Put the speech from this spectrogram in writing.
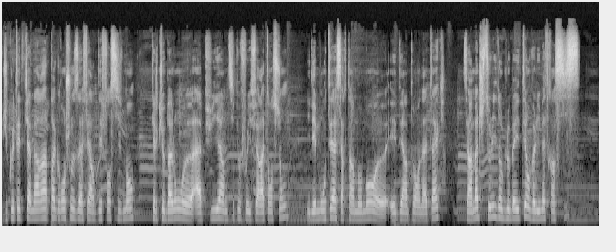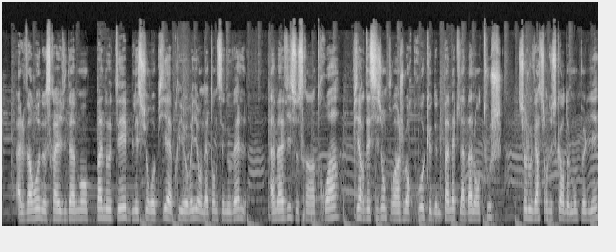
Du côté de Camara, pas grand chose à faire défensivement. Quelques ballons euh, à appuyer un petit peu, faut y faire attention. Il est monté à certains moments, euh, aider un peu en attaque. C'est un match solide en globalité, on va lui mettre un 6. Alvaro ne sera évidemment pas noté, blessure au pied a priori, on attend de ses nouvelles. À ma vie, ce sera un 3. Pire décision pour un joueur pro que de ne pas mettre la balle en touche sur l'ouverture du score de Montpellier.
